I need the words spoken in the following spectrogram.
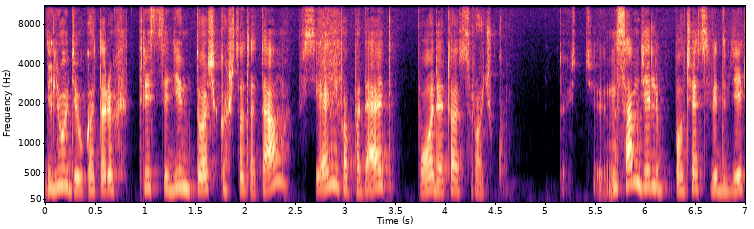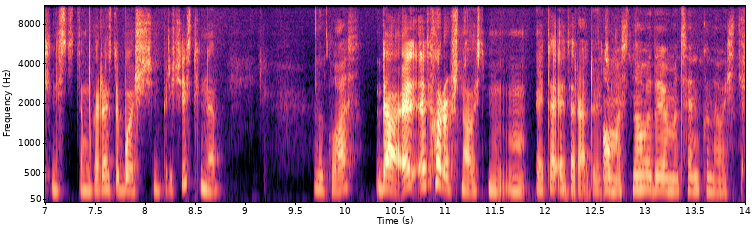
люди, у которых 31 точка что-то там, все они попадают под эту отсрочку. То есть э, на самом деле, получается, видов деятельности там гораздо больше, чем перечислено. Ну, класс. Да, это, это хорошая новость. Это, это радует. О, мы снова даем оценку новости.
